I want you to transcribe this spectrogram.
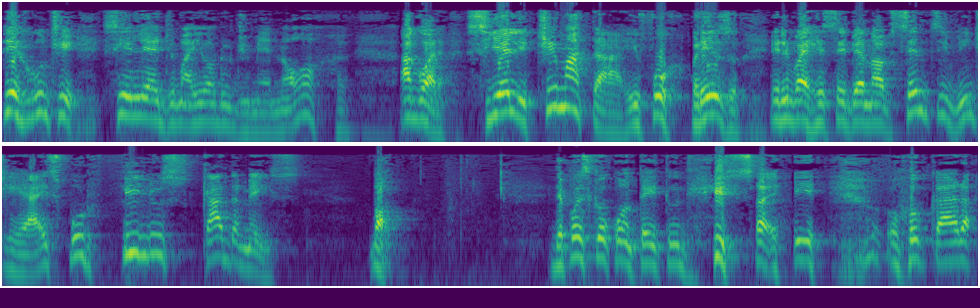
Pergunte se ele é de maior ou de menor. Agora, se ele te matar e for preso, ele vai receber 920 reais por filhos cada mês. Bom, depois que eu contei tudo isso aí, o cara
